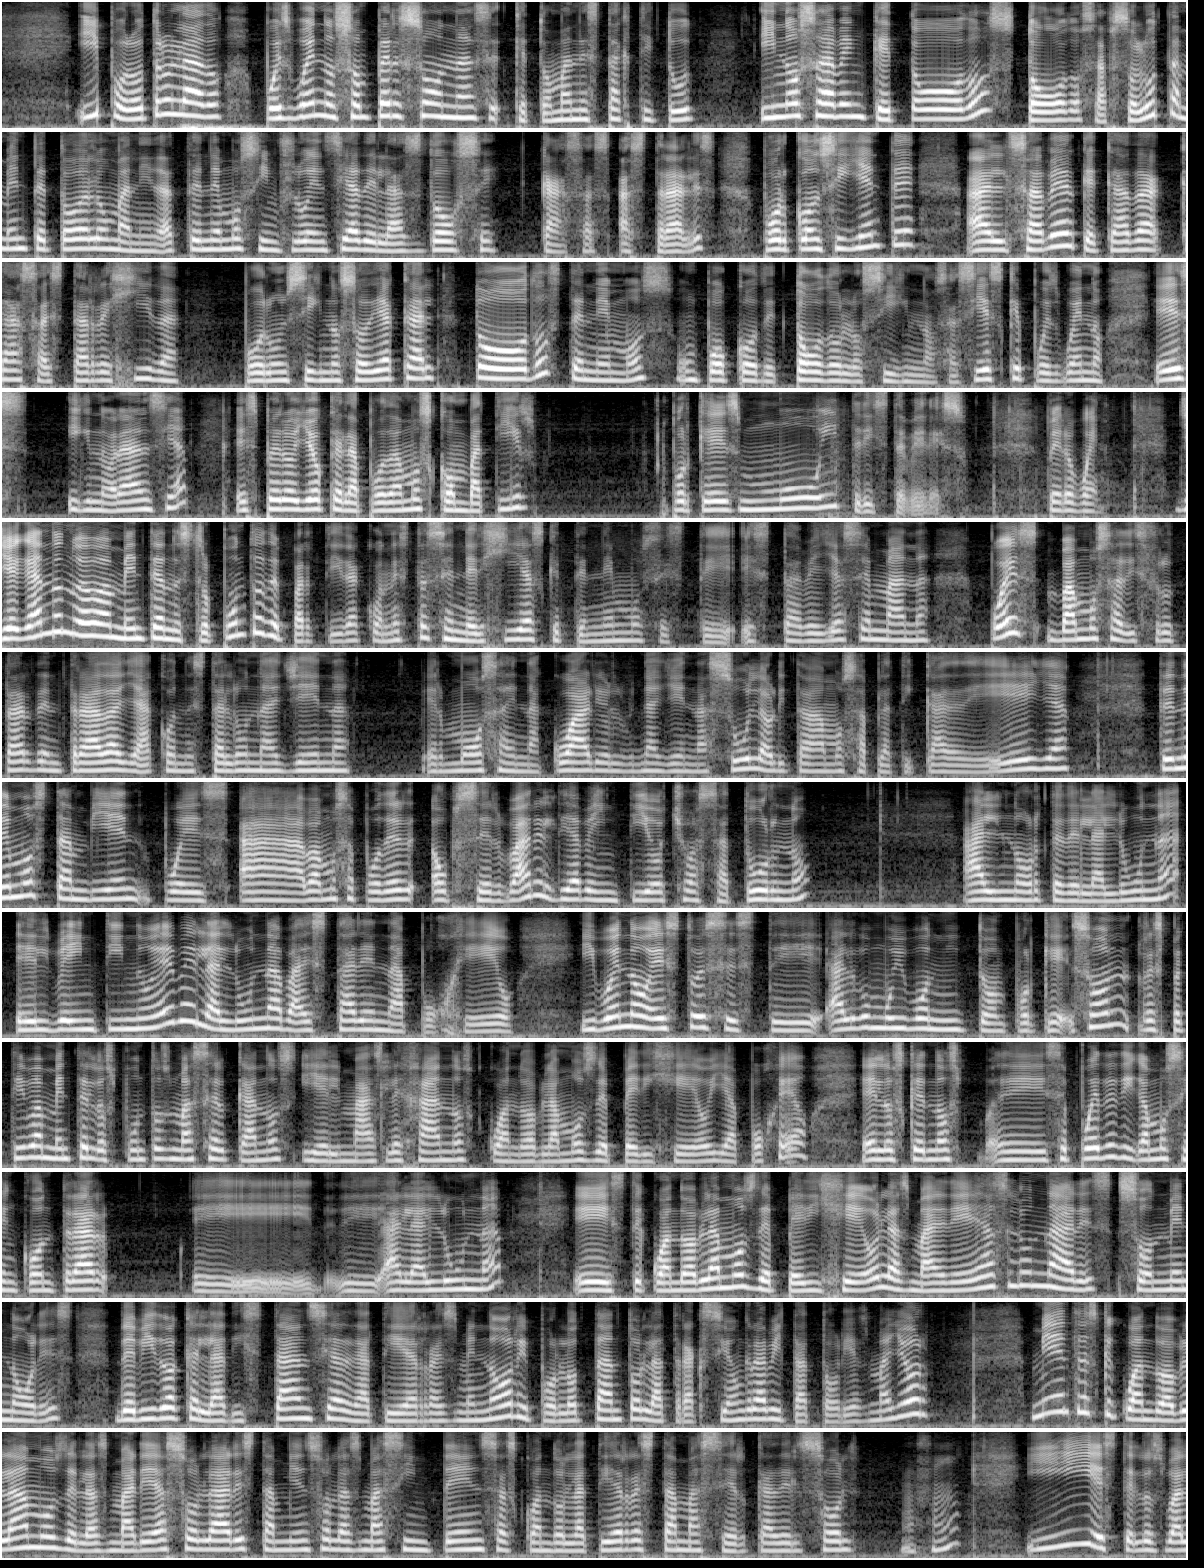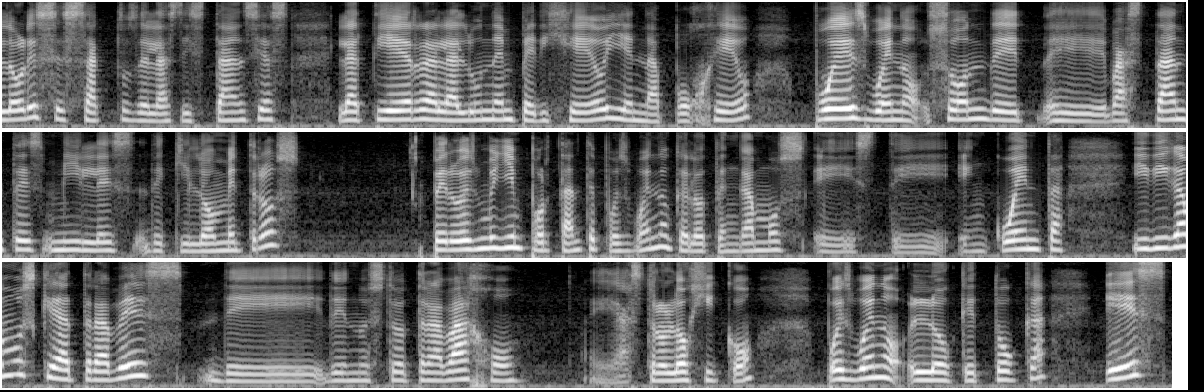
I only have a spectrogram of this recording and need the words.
y por otro lado, pues bueno, son personas que toman esta actitud y no saben que todos, todos, absolutamente toda la humanidad tenemos influencia de las doce casas astrales. Por consiguiente, al saber que cada casa está regida por un signo zodiacal, todos tenemos un poco de todos los signos. Así es que, pues bueno, es ignorancia. Espero yo que la podamos combatir porque es muy triste ver eso. Pero bueno, llegando nuevamente a nuestro punto de partida con estas energías que tenemos este, esta bella semana, pues vamos a disfrutar de entrada ya con esta luna llena hermosa en Acuario, luna llena azul, ahorita vamos a platicar de ella. Tenemos también, pues, vamos a poder observar el día 28 a Saturno, al norte de la luna. El 29 la luna va a estar en apogeo. Y bueno, esto es este algo muy bonito porque son respectivamente los puntos más cercanos y el más lejanos cuando hablamos de perigeo y apogeo, en los que nos eh, se puede digamos encontrar eh, a la luna este, cuando hablamos de perigeo, las mareas lunares son menores debido a que la distancia de la Tierra es menor y por lo tanto la atracción gravitatoria es mayor. Mientras que cuando hablamos de las mareas solares también son las más intensas cuando la Tierra está más cerca del Sol. Y este, los valores exactos de las distancias, la Tierra, la Luna en perigeo y en apogeo, pues bueno, son de eh, bastantes miles de kilómetros pero es muy importante pues bueno que lo tengamos este en cuenta. Y digamos que a través de, nuestro trabajo eh, astrológico pues bueno lo que toca es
